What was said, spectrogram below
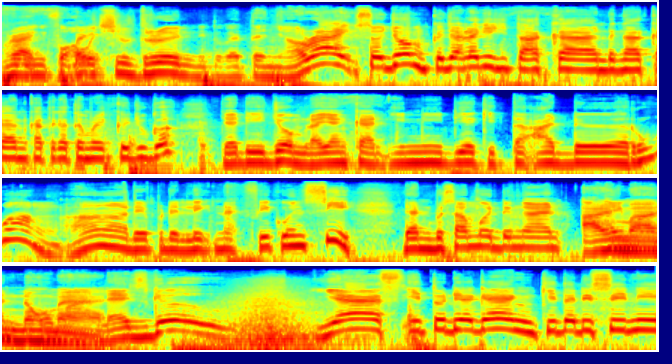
Bring for our children itu katanya. Alright, so jom kejap lagi kita akan dengarkan kata-kata mereka juga. Jadi jom layankan ini dia kita ada ruang ah daripada late night frequency dan bersama dengan Aiman Noman. Let's go. Yes, itu dia geng. Kita di sini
